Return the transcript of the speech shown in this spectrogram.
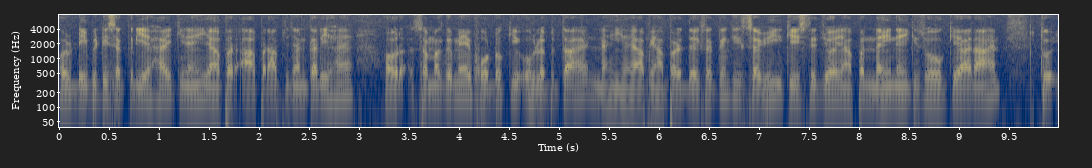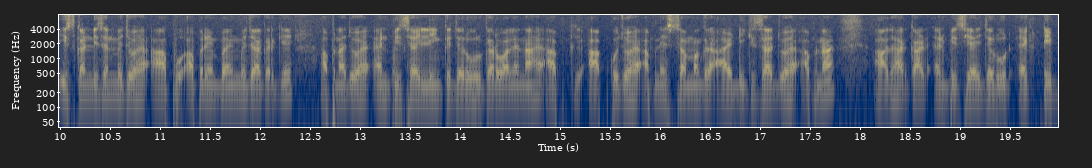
और डीबीटी सक्रिय है कि नहीं, यहाँ पर अप्राप्त जानकारी है और समग्र में फ़ोटो की उपलब्धता है, नहीं है। आप यहाँ पर देख सकते हैं कि सभी की स्थिति जो है यहाँ पर नहीं नहीं किसी हो के आ रहा है। तो इस कंडीशन में जो है आप अपने बैंक में जा करके अपना जो है एनपीसीआई लिंक ज़रूर करवा लेना है। आप, आपको जो है अपने समग्र आईडी के साथ जो है अपना आधार कार्ड एनपीसीआई ज़रूर एक्टिव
